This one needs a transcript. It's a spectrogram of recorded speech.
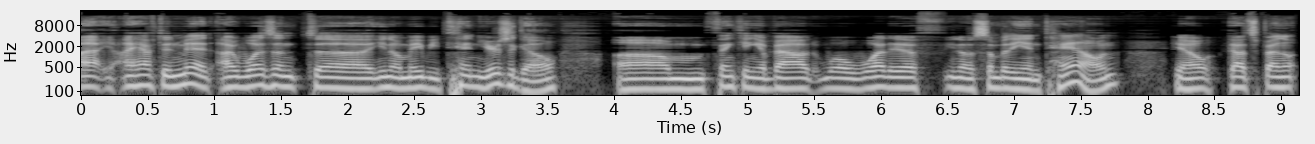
I, I have to admit, I wasn't, uh, you know, maybe 10 years ago, um, thinking about, well, what if, you know, somebody in town, you know, got spinal,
